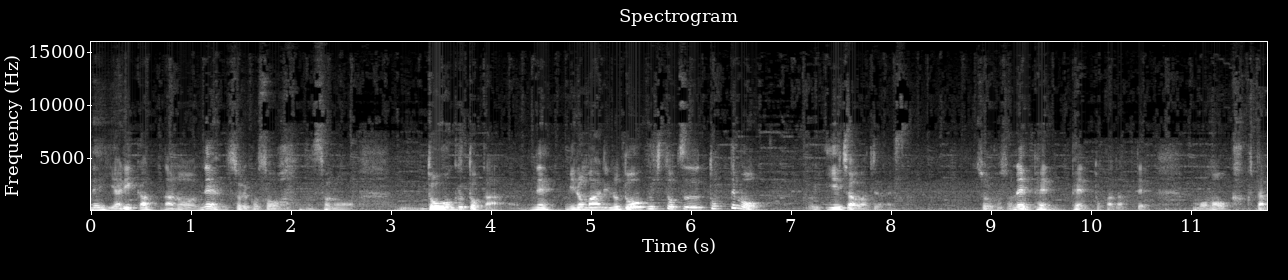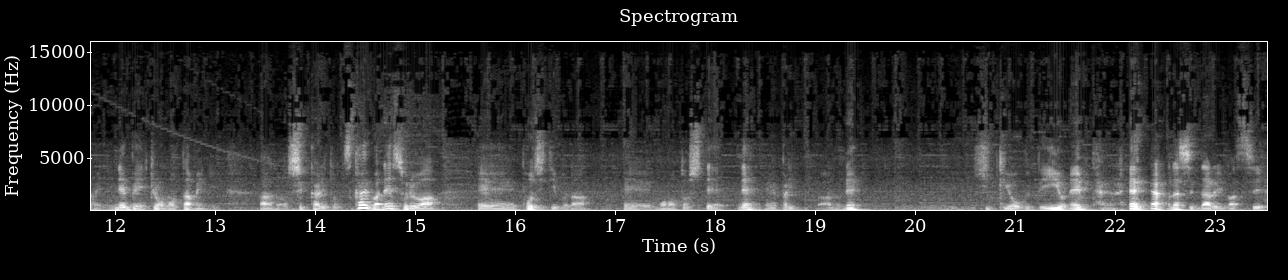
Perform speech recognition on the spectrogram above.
うん、ねやりかあのねそれこそその道具とかね身の回りの道具一つとっても言えちゃうわけじゃないですか。それこそねペンペンとかだってものを書くためにね勉強のためにあのしっかりと使えばねそれはえー、ポジティブな、えー、ものとしてね、やっぱりあのね、筆記用具っていいよねみたいなね 話になりますし、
